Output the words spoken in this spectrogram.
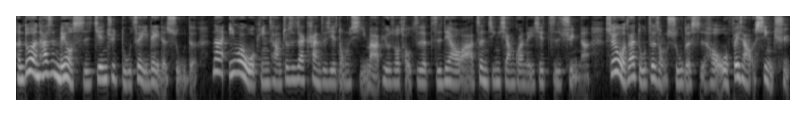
很多人他是没有时间去读这一类的书的。那因为我平常就是在看这些东西嘛，比如说投资的资料啊、正经相关的一些资讯啊，所以我在读这种书的时候，我非常有兴趣。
